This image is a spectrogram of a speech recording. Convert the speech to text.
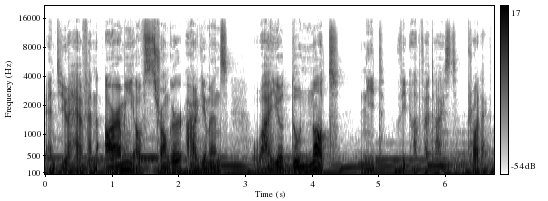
and you have an army of stronger arguments why you do not need the advertised product.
